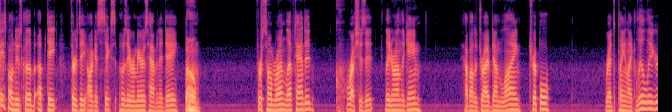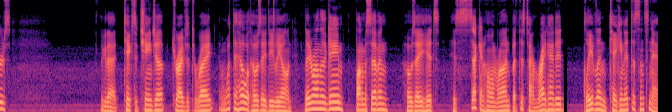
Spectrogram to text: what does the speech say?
Baseball News Club update Thursday, August 6th. Jose Ramirez having a day. Boom. First home run, left handed. Crushes it later on the game. How about a drive down the line? Triple. Reds playing like little leaguers. Look at that. Takes a changeup, drives it to right. And what the hell with Jose De Leon? Later on in the game, bottom of seven, Jose hits his second home run, but this time right handed. Cleveland taking it to Cincinnati.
